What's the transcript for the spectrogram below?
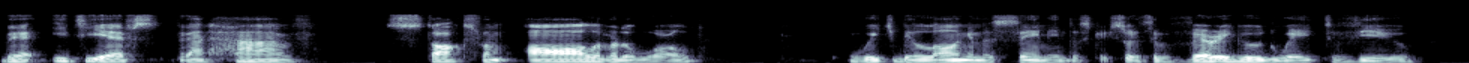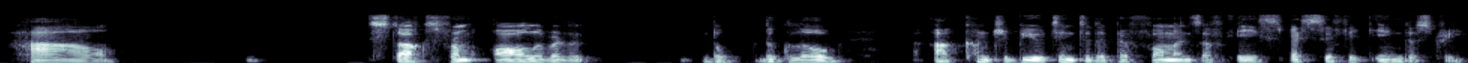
they're ETFs that have stocks from all over the world which belong in the same industry. So it's a very good way to view how stocks from all over the, the, the globe are contributing to the performance of a specific industry.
